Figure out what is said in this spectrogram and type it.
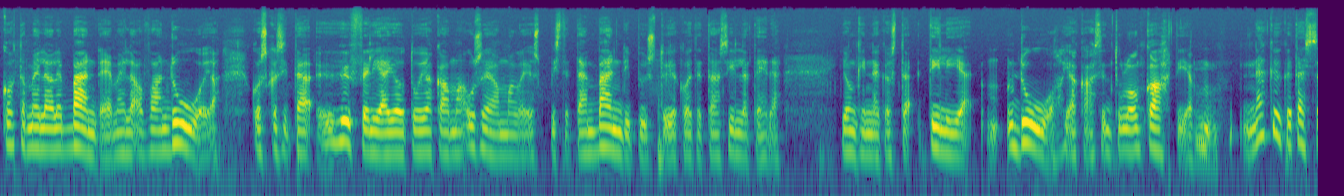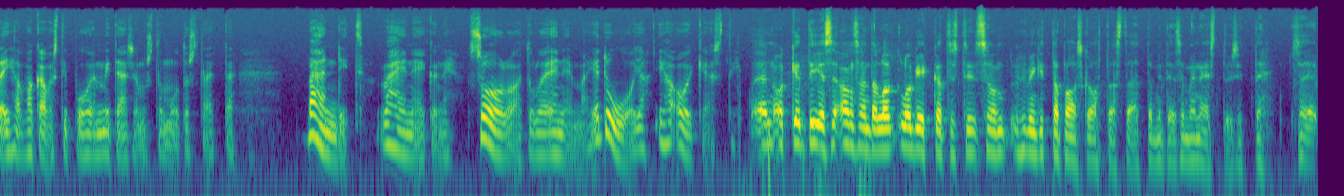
kohta meillä ei ole bändejä, meillä on vain duoja, koska sitä hyffeliä joutuu jakamaan useammalle, jos pistetään bändi pystyyn ja koitetaan sillä tehdä jonkinnäköistä tiliä, duo jakaa sen tulon kahtia. Mm. Näkyykö tässä ihan vakavasti puhuen mitään sellaista muutosta, että bändit, väheneekö ne, sooloa tulee enemmän ja duoja ihan oikeasti? En oikein tiedä, se ansaintalogiikka tietysti se on hyvinkin tapauskohtaista, että miten se menestyy sitten se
